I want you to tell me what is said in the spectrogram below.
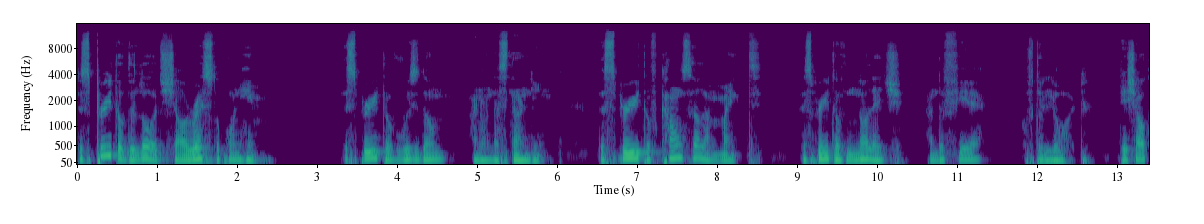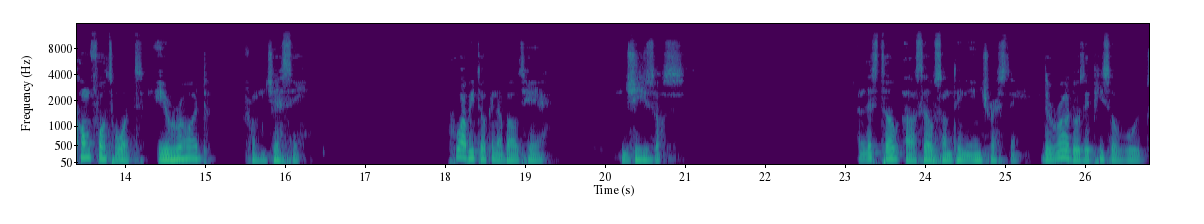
The Spirit of the Lord shall rest upon him the Spirit of wisdom and understanding, the Spirit of counsel and might, the Spirit of knowledge and the fear of the Lord. They shall come forth what? A rod from Jesse. Who are we talking about here? Jesus. And let's tell ourselves something interesting. The rod was a piece of wood,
